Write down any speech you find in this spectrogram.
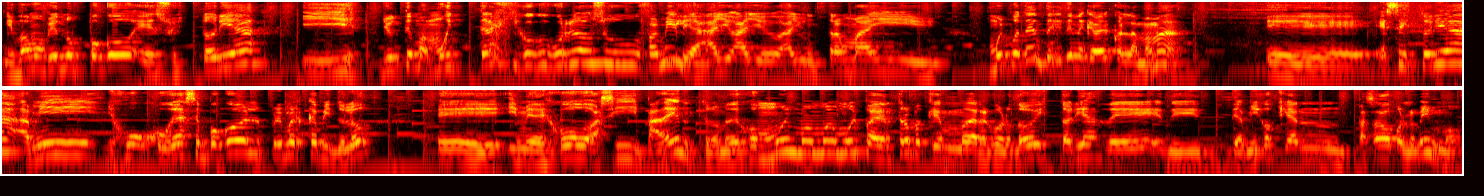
y vamos viendo un poco eh, su historia y, y un tema muy trágico que ocurrió en su familia. Hay, hay- hay un trauma ahí muy potente que tiene que ver con la mamá. Eh, esa historia a mí, yo ju- jugué hace poco el primer capítulo eh, y me dejó así para adentro, me dejó muy, muy, muy, muy para adentro porque me recordó historias de, de- de amigos que han pasado por lo mismo.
